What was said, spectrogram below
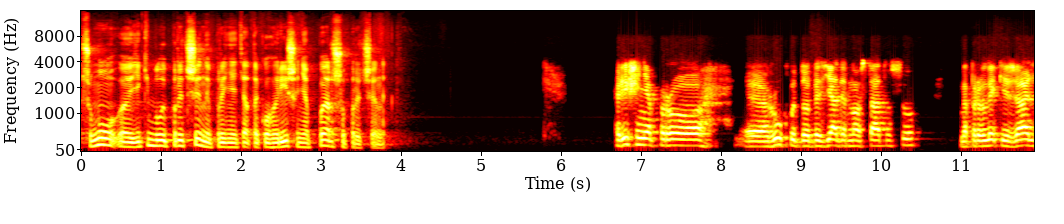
Чому які були причини прийняття такого рішення? Першопричини? Рішення про руху до без'ядерного статусу на превеликий жаль,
